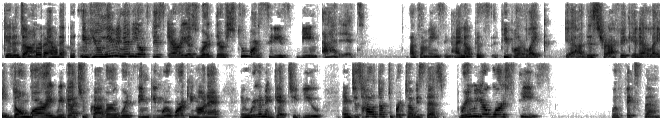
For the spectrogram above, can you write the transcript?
get it done. And then if you live in any of these areas where there's two more cities being added, that's amazing. I know because people are like, yeah, this traffic in LA. Don't worry, we got you covered. We're thinking, we're working on it, and we're gonna get to you. And just how Dr. Bertovi says, bring me your worst teeth. We'll fix them.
